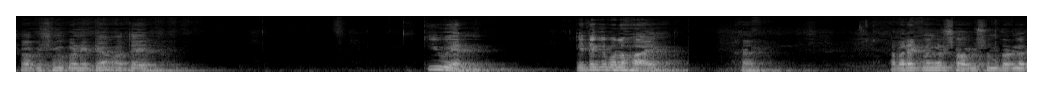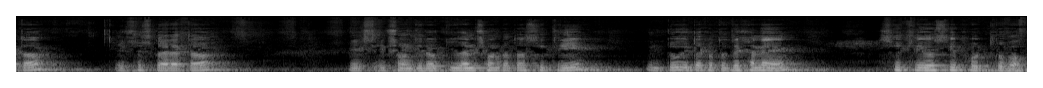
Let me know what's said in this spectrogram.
সবই সমীকরণ এটা অতএব, কিউএন, এটাকে বলা হয় হ্যাঁ আবার এক নম্বর সহজ সমীকরণ এত, এক্স স্কোয়ার এত, এক্স এক্স সমান জিরো কিউ এন সমান কত, সি থ্রি কিন্তু এটা কত যেখানে, সি থ্রি ও সি ফোর ধ্রুবক।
